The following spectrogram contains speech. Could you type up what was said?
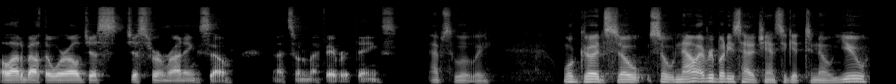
a lot about the world just just from running. So that's one of my favorite things. Absolutely. Well, good. So, so now everybody's had a chance to get to know you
